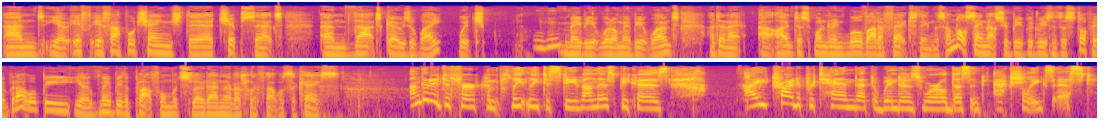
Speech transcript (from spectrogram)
and you know if if Apple change their chipset and that goes away, which Mm-hmm. Maybe it will or maybe it won't. I don't know. I'm just wondering, will that affect things? I'm not saying that should be a good reason to stop it, but that would be, you know, maybe the platform would slow down a little if that was the case. I'm going to defer completely to Steve on this because I try to pretend that the Windows world doesn't actually exist.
